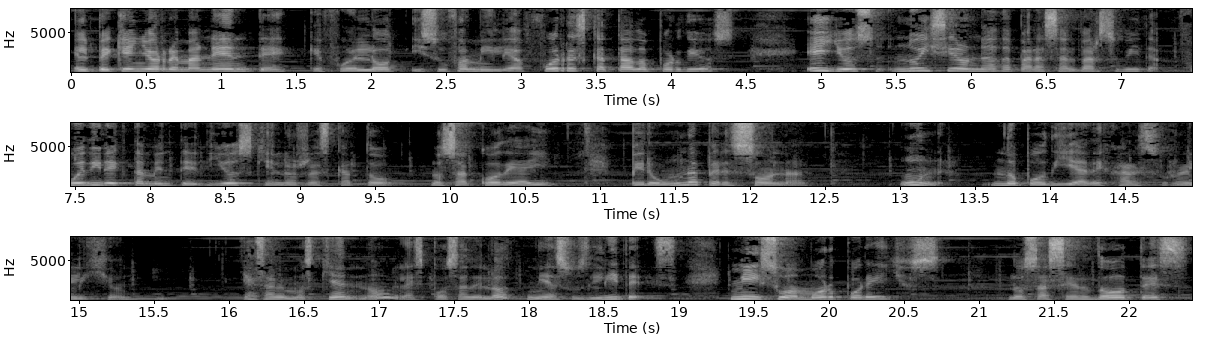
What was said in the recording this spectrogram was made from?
El pequeño remanente, que fue Lot y su familia, fue rescatado por Dios. Ellos no hicieron nada para salvar su vida, fue directamente Dios quien los rescató, los sacó de ahí. Pero una persona, una, no podía dejar su religión. Ya sabemos quién, ¿no? La esposa de Lot, ni a sus líderes, ni su amor por ellos. Los sacerdotes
